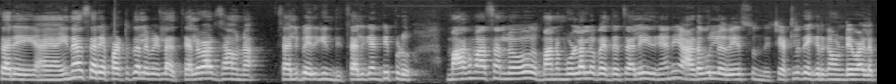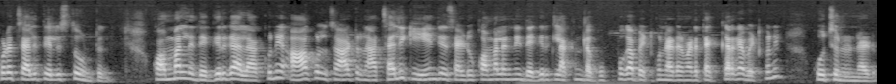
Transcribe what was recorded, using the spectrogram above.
సరే అయినా సరే పట్టుదల వెళ్ళ తెల్లవారుజామున చలి పెరిగింది. చలి అంటే ఇప్పుడు మాఘమాసంలో మన ఊళ్ళలో పెద్ద చలి ఇది కానీ అడవుల్లో వేస్తుంది. చెట్ల దగ్గరగా ఉండే వాళ్ళకు కూడా చలి తెలుస్తూ ఉంటుంది. కొమ్మల్ని దగ్గరగా లాక్కుని ఆకులు చాటున ఆ చలికి ఏం చేశాడు? కొమ్మలన్నీ దగ్గరికి లాక్కుని గుప్పుగా పెట్టుకున్నాడు అనమాట దగ్గరగా పెట్టుకుని కూర్చుని ఉన్నాడు.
